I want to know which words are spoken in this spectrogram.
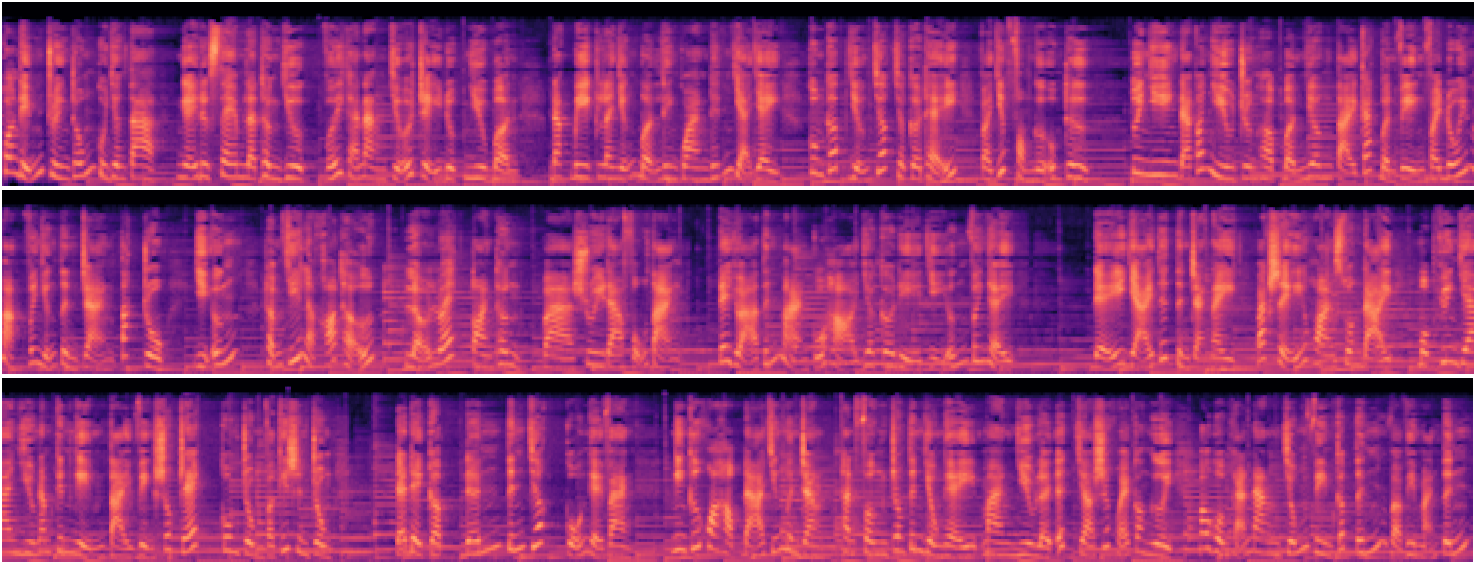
Quan điểm truyền thống của dân ta, nghệ được xem là thần dược với khả năng chữa trị được nhiều bệnh, đặc biệt là những bệnh liên quan đến dạ dày, cung cấp dưỡng chất cho cơ thể và giúp phòng ngừa ung thư. Tuy nhiên, đã có nhiều trường hợp bệnh nhân tại các bệnh viện phải đối mặt với những tình trạng tắc ruột, dị ứng, thậm chí là khó thở, lở loét toàn thân và suy đa phủ tạng, đe dọa tính mạng của họ do cơ địa dị ứng với nghệ. Để giải thích tình trạng này, bác sĩ Hoàng Xuân Đại, một chuyên gia nhiều năm kinh nghiệm tại Viện Sốt rét, Côn trùng và Ký sinh trùng, đã đề cập đến tính chất của nghệ vàng. Nghiên cứu khoa học đã chứng minh rằng thành phần trong tinh dầu nghệ mang nhiều lợi ích cho sức khỏe con người, bao gồm khả năng chống viêm cấp tính và viêm mãn tính,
